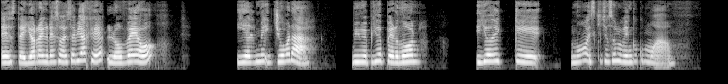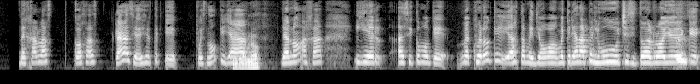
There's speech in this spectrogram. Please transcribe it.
este, yo regreso de ese viaje, lo veo y él me llora y me pide perdón. Y yo de que, no, es que yo solo vengo como a dejar las cosas claras y a decirte que, pues no, que que ya, ya no. ya no, ajá. Y él así como que, me acuerdo que hasta me dio, me quería dar peluches y todo el rollo, y de que,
